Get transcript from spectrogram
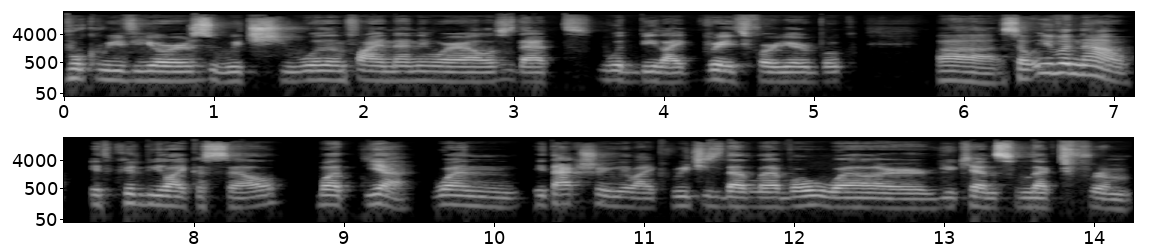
book reviewers which you wouldn't find anywhere else that would be like great for your book uh, so even now, it could be like a sell, but yeah, when it actually like reaches that level where you can select from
